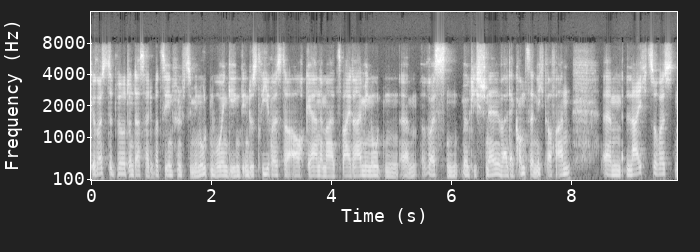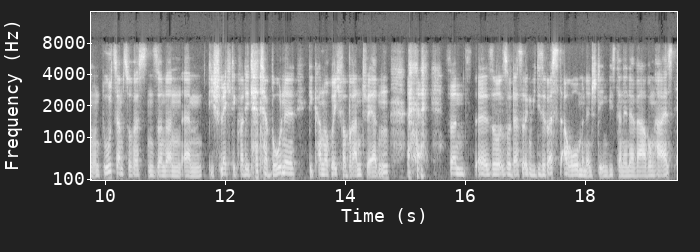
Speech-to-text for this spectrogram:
geröstet wird und das halt über 10, 15 Minuten, wohingegen die Industrieröster auch gerne mal zwei, drei Minuten ähm, rösten, möglichst schnell, weil da kommt es dann nicht drauf an, ähm, leicht zu rösten und behutsam zu rösten, sondern ähm, die schlechte Qualität der Bohne, die kann auch ruhig verbrannt werden, sonst äh, so, so dass irgendwie diese Röstaromen entstehen, wie es dann in der Werbung heißt.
